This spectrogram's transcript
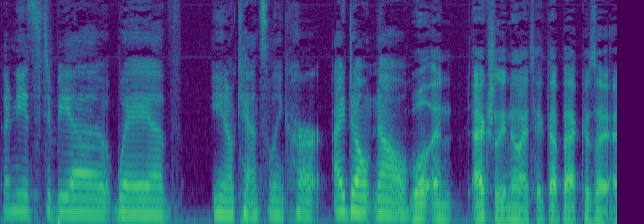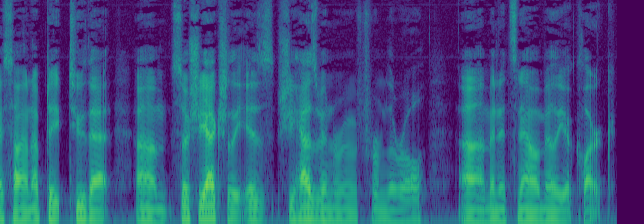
there needs to be a way of, you know, canceling her. I don't know. Well, and actually, no, I take that back because I, I saw an update to that. Um, so she actually is she has been removed from the role, um, and it's now Emilia Clarke,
